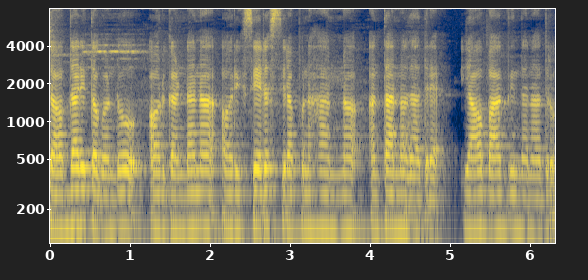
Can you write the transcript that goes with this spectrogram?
ಜವಾಬ್ದಾರಿ ತಗೊಂಡು ಅವ್ರ ಗಂಡನ ಅವ್ರಿಗೆ ಸೇರಿಸ್ತೀರ ಪುನಃ ಅನ್ನೋ, ಅಂತ ಅನ್ನೋದಾದರೆ. ಯಾವ ಭಾಗದಿಂದನಾದರೂ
